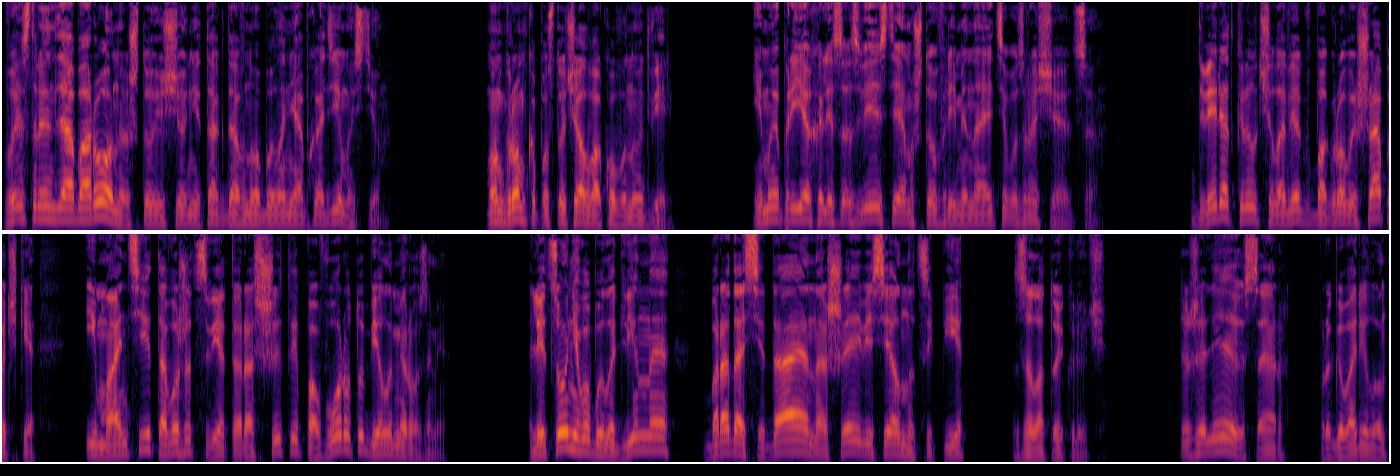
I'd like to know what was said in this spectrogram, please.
«Выстроен для обороны, что еще не так давно было необходимостью. Он громко постучал в окованную дверь. «И мы приехали с известием, что времена эти возвращаются». Дверь открыл человек в багровой шапочке и мантии того же цвета, расшитой по вороту белыми розами. Лицо у него было длинное, борода седая, на шее висел на цепи золотой ключ. «Сожалею, сэр», — проговорил он,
